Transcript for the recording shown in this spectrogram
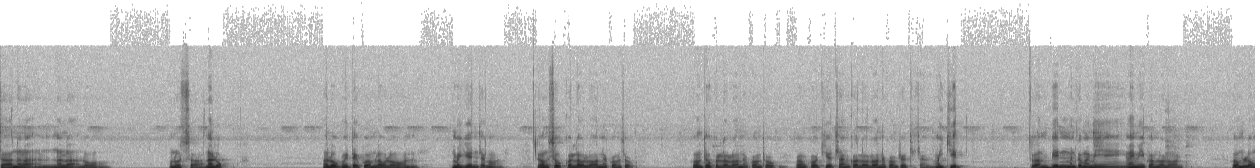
สานละนละโลมนุษย์สานรกอารมณ์มีแต่ความเล่าร้อน ไม่เย็นสักหน่อยความสุขก็เล่าร้อนในความสุข ความทุกข์ก็เล่าร้อนในความทุกข์ ความโกรธเกลียดชังก็เล่าร้อนในความโกรธชังไม่เกลีย็นความเย็นมันก็ไม่มี ไม่มีความร้อนร้อนความหลง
